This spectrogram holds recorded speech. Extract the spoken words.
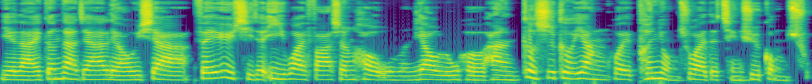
也来跟大家聊一下非预期的意外发生后，我们要如何和各式各样会喷涌出来的情绪共处，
